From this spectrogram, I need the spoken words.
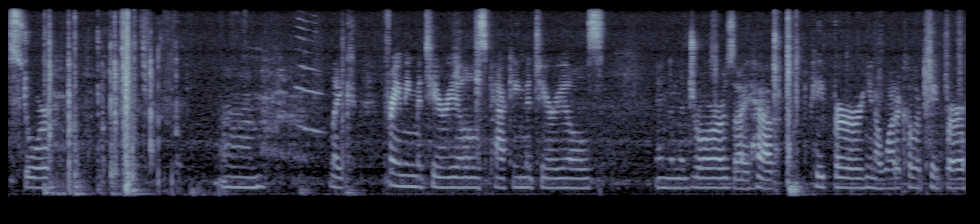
store um, like framing materials, packing materials, and in the drawers I have paper, you know, watercolor paper,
